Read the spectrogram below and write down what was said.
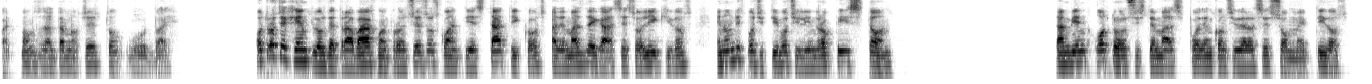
bueno, vamos a saltarnos esto, goodbye. Otros ejemplos de trabajo en procesos cuantiestáticos, además de gases o líquidos, en un dispositivo cilindro-pistón, también otros sistemas pueden considerarse sometidos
